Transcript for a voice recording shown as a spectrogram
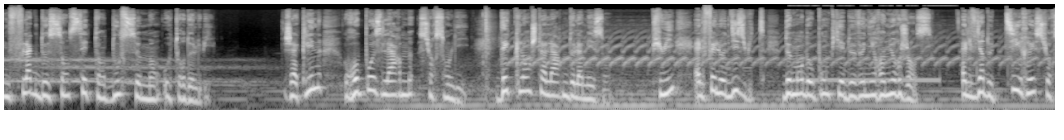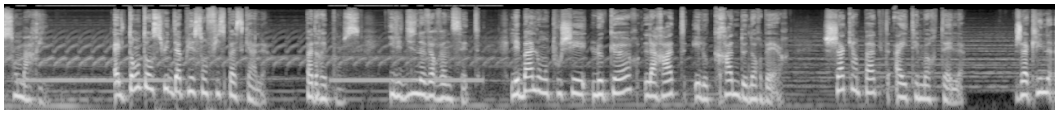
Une flaque de sang s'étend doucement autour de lui. Jacqueline repose l'arme sur son lit, déclenche l'alarme de la maison. Puis, elle fait le 18, demande aux pompiers de venir en urgence. Elle vient de tirer sur son mari. Elle tente ensuite d'appeler son fils Pascal. Pas de réponse. Il est 19h27. Les balles ont touché le cœur, la rate et le crâne de Norbert. Chaque impact a été mortel. Jacqueline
